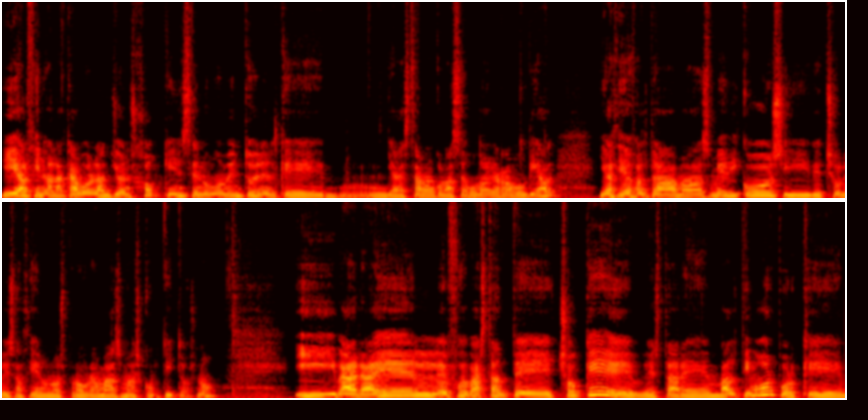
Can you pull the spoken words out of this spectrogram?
Y al final acabó en la Johns Hopkins en un momento en el que ya estaban con la Segunda Guerra Mundial y hacía falta más médicos y de hecho les hacían unos programas más cortitos, ¿no? Y para él fue bastante choque estar en Baltimore porque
